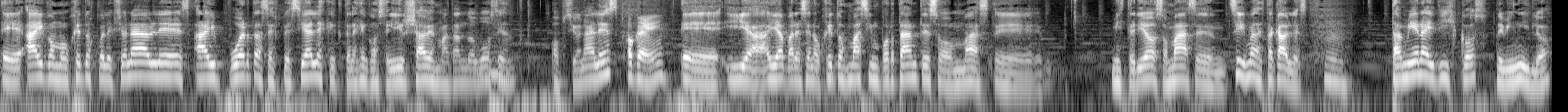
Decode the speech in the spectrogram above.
eh, hay como objetos coleccionables, hay puertas especiales que tenés que conseguir llaves matando voces opcionales. Ok. Eh, y ahí aparecen objetos más importantes o más eh, misteriosos, más, eh, sí, más destacables. Mm. También hay discos de vinilo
